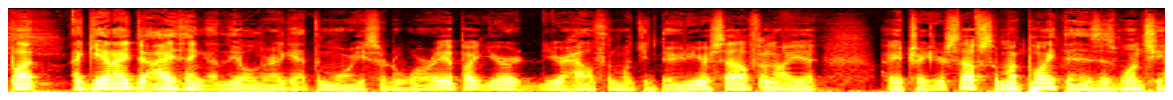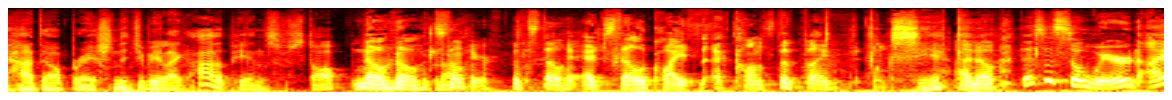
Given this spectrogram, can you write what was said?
But again, I, do, I think the older I get, the more you sort of worry about your your health and what you do to yourself Mm. and how you how you treat yourself. So my point is, is once you had the operation, did you be like, ah, the pains have stopped? No, no, it's No? still here. It's still here. It's still quite a constant thing. Fuck's sake. I know this is so weird. I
